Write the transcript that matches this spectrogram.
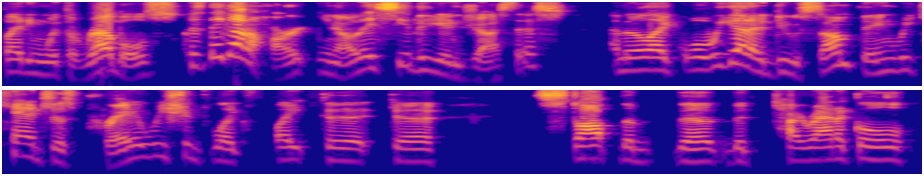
fighting with the rebels because they got a heart, you know, they see the injustice and they're like, well, we got to do something. We can't just pray. We should like fight to to stop the the, the tyrannical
